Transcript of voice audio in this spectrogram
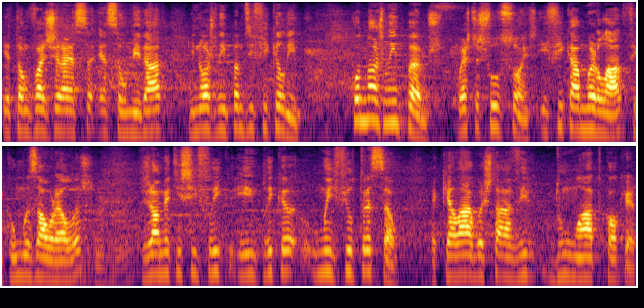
então vai gerar essa, essa umidade e nós limpamos e fica limpo. Quando nós limpamos com estas soluções e fica amarelado, ficam umas aurelas, geralmente isso implica, uma infiltração. Aquela água está a vir de um lado qualquer.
